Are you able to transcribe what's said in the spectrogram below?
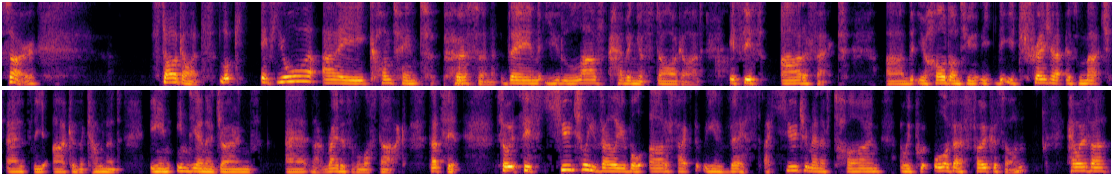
So, style guides. Look, if you're a content person, then you love having a style guide. It's this artifact uh, that you hold on to, that you treasure as much as the Ark of the Covenant in Indiana Jones, uh, no, Raiders of the Lost Ark. That's it. So it's this hugely valuable artifact that we invest a huge amount of time and we put all of our focus on. However,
